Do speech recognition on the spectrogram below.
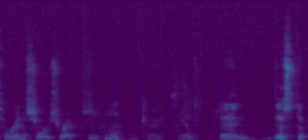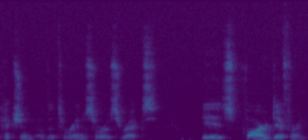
Tyrannosaurus rex. Mm-hmm. Okay. Yep. And this depiction of the Tyrannosaurus rex is far different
